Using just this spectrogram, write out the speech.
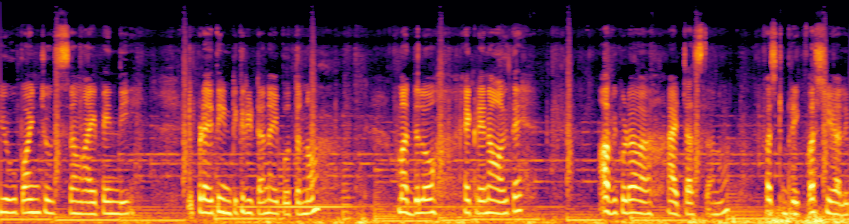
వ్యూ పాయింట్ చూస్తాం అయిపోయింది. ఇప్పుడైతే ఇంటికి రిటర్న్ అయిపోతున్నాం. మధ్యలో ఎక్కడైనా ఆగితే అవి కూడా యాడ్ చేస్తాను. ఫస్ట్ బ్రేక్ఫాస్ట్ చేయాలి.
